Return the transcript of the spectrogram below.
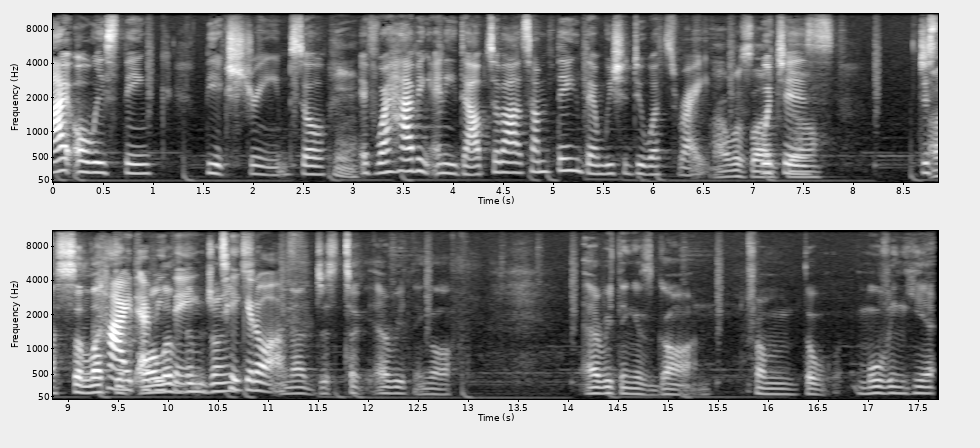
I always think the extreme. So Yeah. if we're having any doubts about something, then we should do what's right, I was like, which yo, is just I selected hide all of everything, them joints, take it off. and I just took everything off. Everything is gone from the moving here.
